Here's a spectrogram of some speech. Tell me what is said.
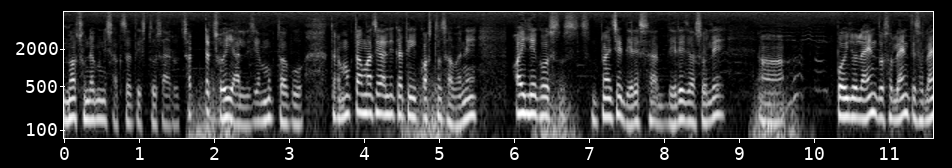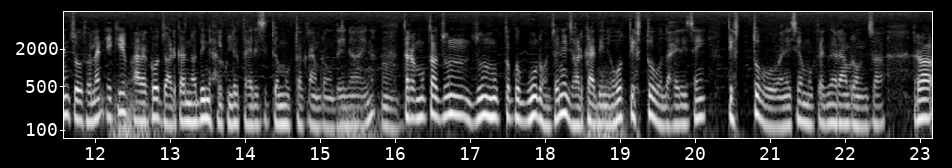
नछुन पनि सक्छ त्यस्तो साह्रो। छट्ट छोइहाल्ने चाहिँ मुक्तक तर मुक्तकमा चाहिँ अलिकति कस्तो छ भने अहिलेको चाहिँ धेरै धेरै जसोले पहिलो लाइन दोस्रो लाइन तेस्रो लाइन चौथो लाइन एकै पाराको झड्का नदिने खालको लेख्दाखेरि चाहिँ त्यो मुक्तक राम्रो हुँदैन होइन? तर मुक्त जुन जुन मुक्तको गुण हुन्छ नि झड्का दिने हो त्यस्तो हुँदाखेरि चाहिँ त्यस्तो हो भने चाहिँ मुक्त एकदम राम्रो हुन्छ। र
